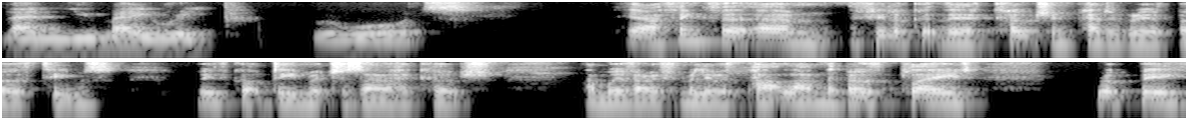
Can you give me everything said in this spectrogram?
then you may reap rewards. Yeah, I think that um, if you look at the coaching pedigree of both teams, we've got Dean Richards, our head coach, and we're very familiar with Pat Lam. They both played rugby a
